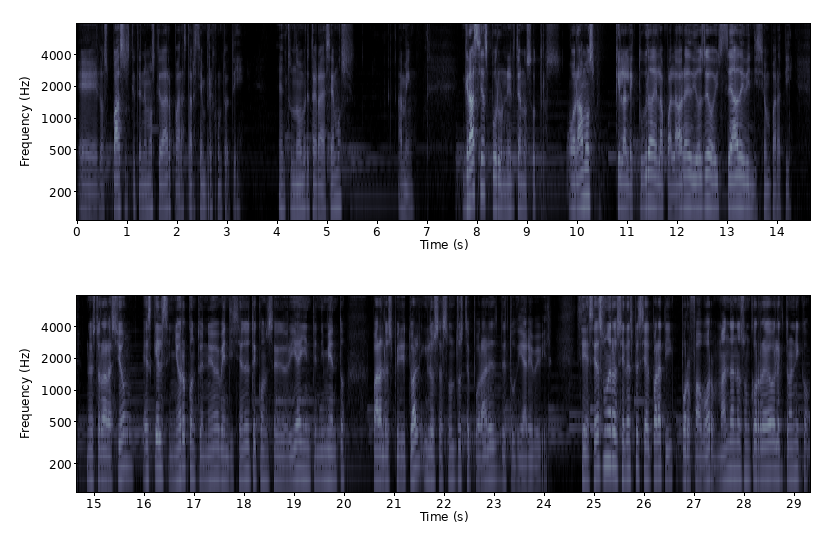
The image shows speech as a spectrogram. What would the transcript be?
eh, los pasos que tenemos que dar para estar siempre junto a ti. En tu nombre te agradecemos. Amén. Gracias por unirte a nosotros. Oramos que la lectura de la palabra de Dios de hoy sea de bendición para ti. Nuestra oración es que el Señor continúe bendiciéndote con sabiduría y entendimiento para lo espiritual y los asuntos temporales de tu diario vivir. Si deseas una oración especial para ti, por favor, mándanos un correo electrónico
